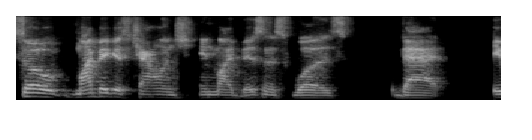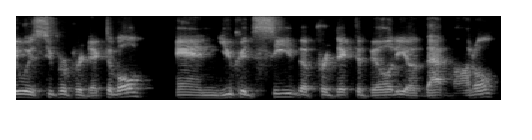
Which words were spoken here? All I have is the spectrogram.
so my biggest challenge in my business was that it was super predictable and you could see the predictability of that model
